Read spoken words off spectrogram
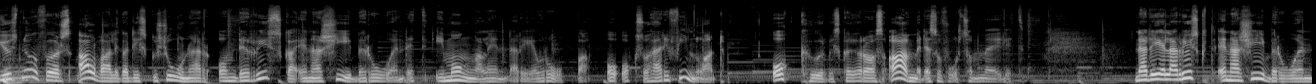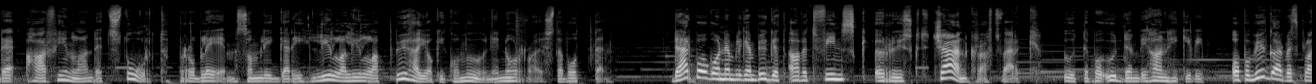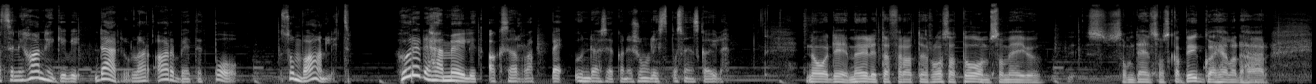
Just nu förs allvarliga diskussioner om det ryska energiberoendet i många länder i Europa och också här i Finland. Och hur vi ska göra oss av med det så fort som möjligt. När det gäller ryskt energiberoende har Finland ett stort problem som ligger i lilla, lilla Pyhäjoki kommun i norra Österbotten. Där pågår nämligen bygget av ett finsk-ryskt kärnkraftverk ute på udden vid Hanhikivi. Och på byggarbetsplatsen i Hanhikivi, där rullar arbetet på som vanligt. Hur är det här möjligt, Axel Rappe, undersökande journalist på Svenska Yle? No, det är möjligt därför att Rosatom, som är ju som den som ska bygga hela det här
